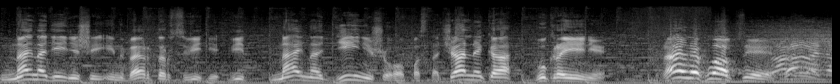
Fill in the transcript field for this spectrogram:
найнадійніший інвертор в світі від найнадійнішого постачальника в Україні. Правильно, хлопці? Правильно!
